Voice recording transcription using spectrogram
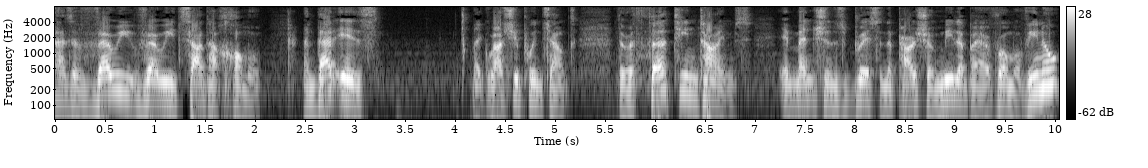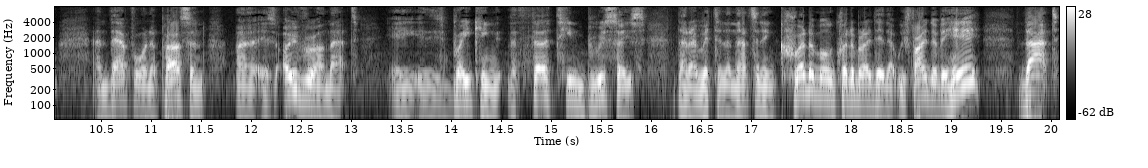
has a very very tzad hachomo. And that is, like Rashi points out, there are 13 times it mentions bris in the parasha of Mila by Avram Avinu, and therefore when a person uh, is over on that, he is breaking the 13 brisos that are written, and that's an incredible, incredible idea that we find over here, that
